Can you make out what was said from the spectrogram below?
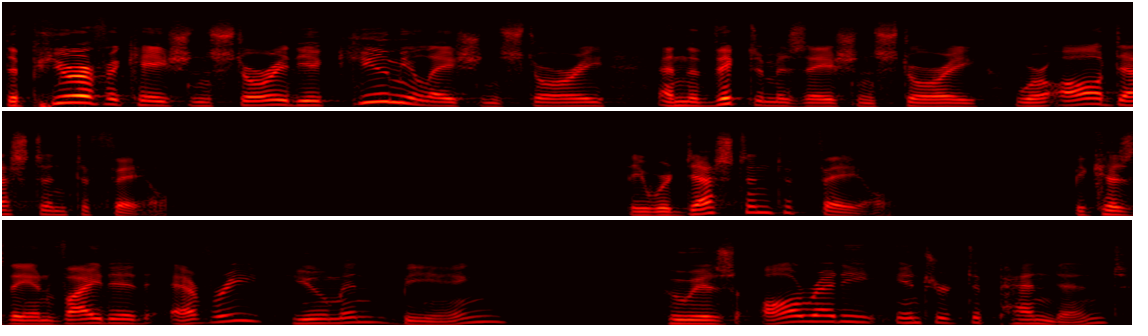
the purification story, the accumulation story, and the victimization story were all destined to fail. They were destined to fail because they invited every human being who is already interdependent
